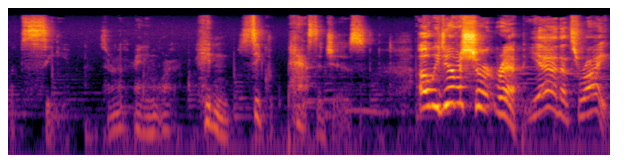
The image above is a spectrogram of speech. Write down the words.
Let's see. Is there any more hidden secret passages? Oh, we do have a shirt rip. Yeah, that's right.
